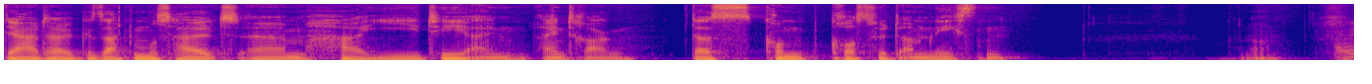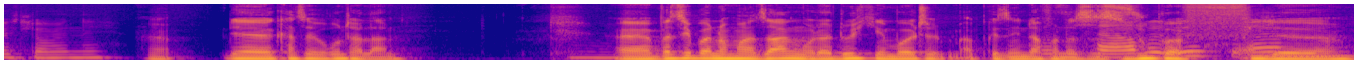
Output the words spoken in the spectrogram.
der hat halt gesagt, du musst halt ähm, HIIT ein, eintragen. Das kommt CrossFit am nächsten. Aber ich glaube nicht. Ja. Der kannst du ja runterladen. Äh, was ich aber nochmal sagen oder durchgehen wollte, abgesehen davon, Was dass es super ist, viele. Ähm,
